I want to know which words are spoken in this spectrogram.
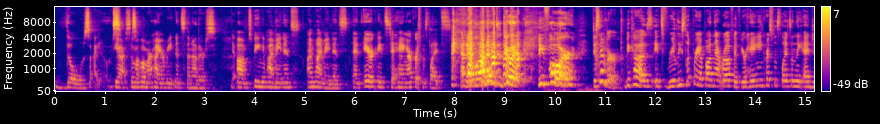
those items. Yeah, some of them are higher maintenance than others. Yeah. Um, speaking of high maintenance, I'm high maintenance, and Eric needs to hang our Christmas lights, and I want him to do it before December because it's really slippery up on that roof. If you're hanging Christmas lights on the edge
